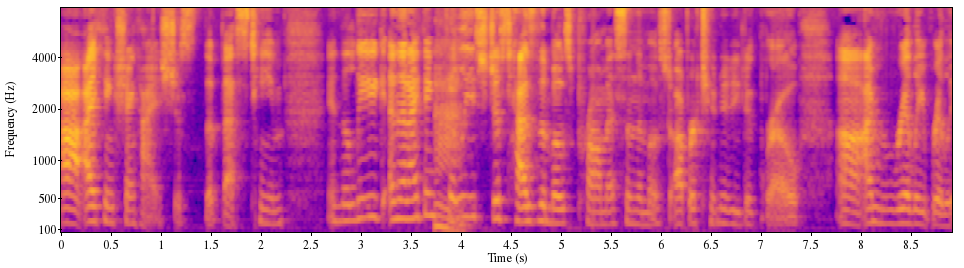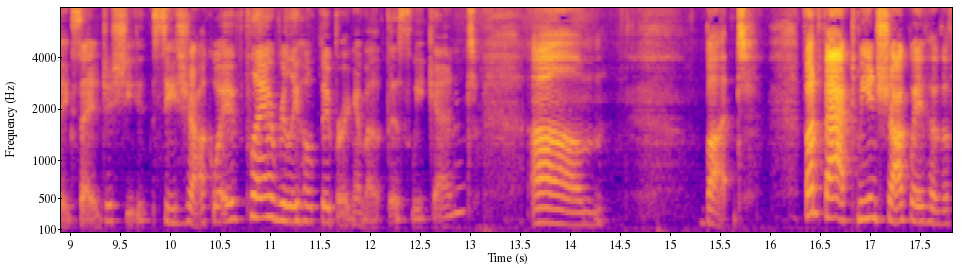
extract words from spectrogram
uh, I think Shanghai is just the best team in the league, and then I think mm. Phillies just has the most promise and the most opportunity to grow. Uh, I'm really really excited to see, see Shockwave play. I really hope they bring him out this weekend. Um, but fun fact: me and Shockwave have the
